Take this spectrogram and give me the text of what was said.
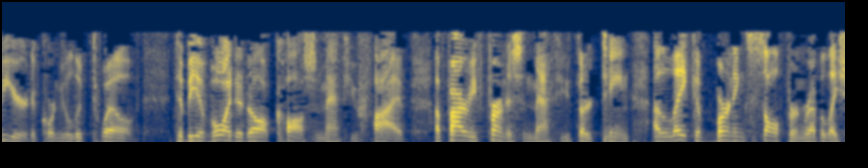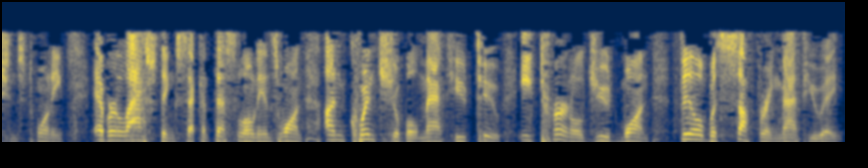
feared, according to Luke 12 to be avoided at all costs in Matthew 5, a fiery furnace in Matthew 13, a lake of burning sulfur in Revelations 20, everlasting 2 Thessalonians 1, unquenchable Matthew 2, eternal Jude 1, filled with suffering Matthew 8.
